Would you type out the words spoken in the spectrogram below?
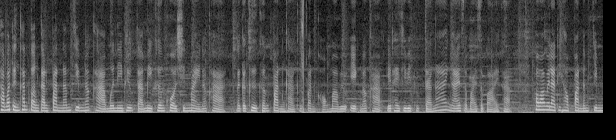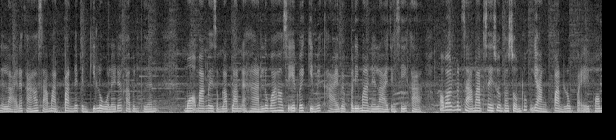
ค่ะมาถึงขั้นตอนการปั่นน้ำจิ้มเนาะค่ะเมื่อนี้พี่ยุกตามีเครื่องครัวชิ้นใหม่เนาะค่ะนั่นก็คือเครื่องปั่นค่ะ เครื่องปั่นของ Marvel X เนาะค่ะเอ็ดให้ชีวิตพี่ยุกตาง่ายง่ายสบายสบายค่ะ เพราะว่าเวลาที่เราปั่นน้ำจิ้มหลายๆนะคะเราสามารถปั่นได้เป็นกิโลเลยเด้ค่ะเพื่อนๆเหมาะมากเลยสำหรับร้านอาหาร หรือว่าเฮาสิเอ็ดไว้กินไว้ขายแบบปริมาณหลายๆจังซี่ค่ะ เพราะว่ามันสามารถใส่ส่วนผสมทุกอย่างปั่นลงไปพร้อม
